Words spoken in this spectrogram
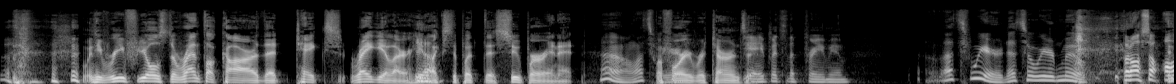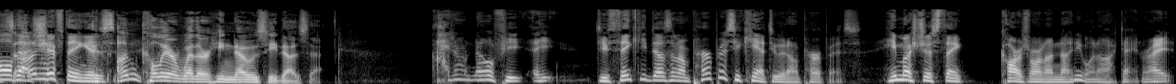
when he refuels the rental car that takes regular, he Yeah. likes to put the super in it Oh, that's before weird. he returns Yeah, it. he puts the premium. That's weird. That's a weird move. But also, all that un- shifting is. It's unclear whether he knows he does that. I don't know if he, he. Do you think he does it on purpose? He can't do it on purpose. He must just think cars run on 91 octane, right?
